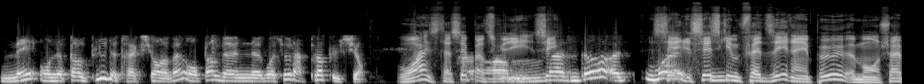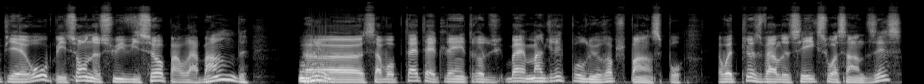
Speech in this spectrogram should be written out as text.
mais on ne parle plus de traction avant, on parle d'une voiture à propulsion. Oui, c'est assez particulier. Euh, c'est ce qui me fait dire un peu, mon cher Pierrot, puis ça, on a suivi ça par la bande. Mhm. Euh, ça va peut-être être, l'introduction. Ben, malgré que pour l'Europe, je pense pas. Ça va être plus vers le CX70.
